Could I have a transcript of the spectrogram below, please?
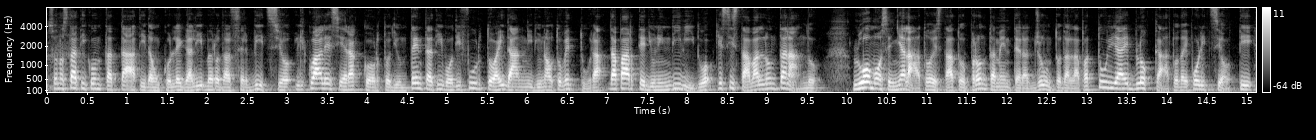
sono stati contattati da un collega libero dal servizio, il quale si era accorto di un tentativo di furto ai danni di un'autovettura da parte di un individuo che si stava allontanando. L'uomo segnalato è stato prontamente raggiunto dalla pattuglia e bloccato dai poliziotti,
